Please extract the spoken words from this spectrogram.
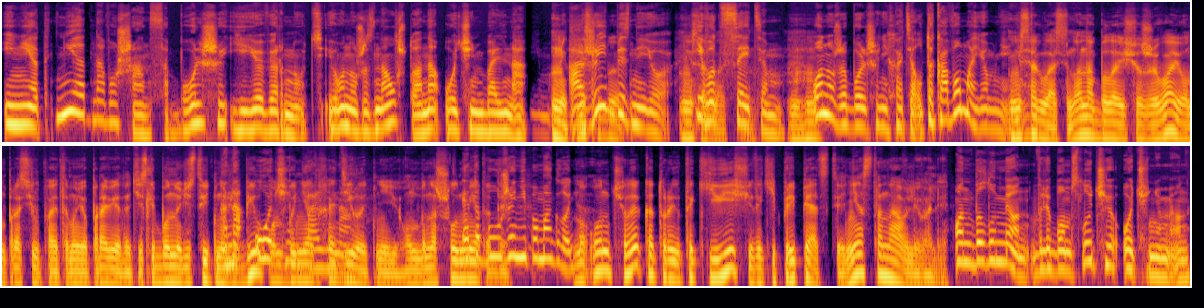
и нет ни одного шанса больше ее вернуть. И он уже знал, что она очень больна. Нет, а жить бы... без нее не и вот с этим угу. он уже больше не хотел. Таково мое мнение. Не согласен. Она была еще жива, и он просил поэтому ее проведать. Если бы он ее действительно она любил, он бы не больна. отходил от нее, он бы нашел это методы. Это бы уже не помогло. Но он человек, который такие вещи, такие препятствия не останавливали. Он был умен, в любом случае очень умен.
